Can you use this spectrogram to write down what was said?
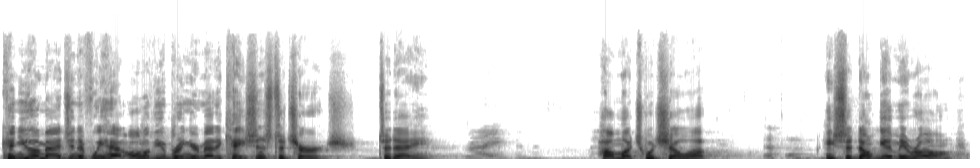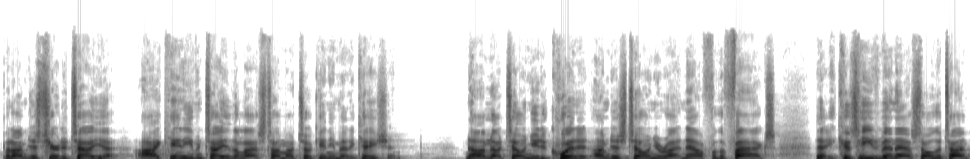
Can you imagine if we had all of you bring your medications to church today? How much would show up? He said, Don't get me wrong, but I'm just here to tell you, I can't even tell you the last time I took any medication. Now, I'm not telling you to quit it. I'm just telling you right now for the facts because he's been asked all the time,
